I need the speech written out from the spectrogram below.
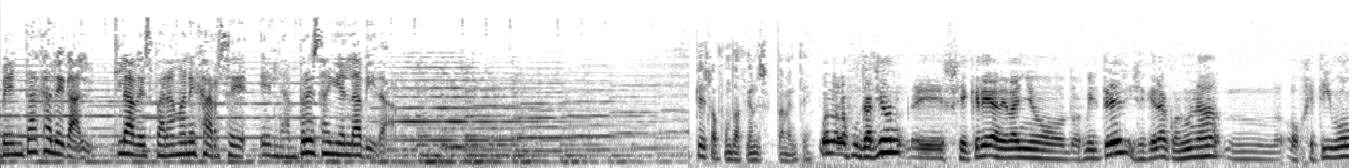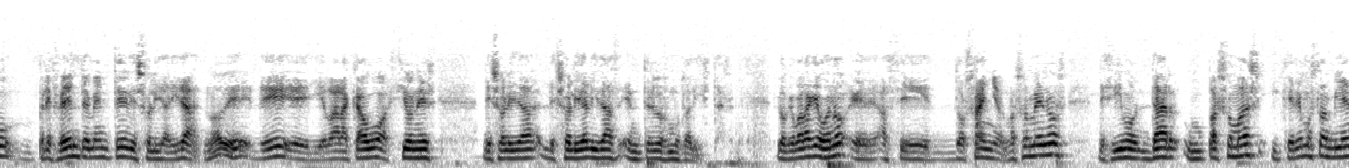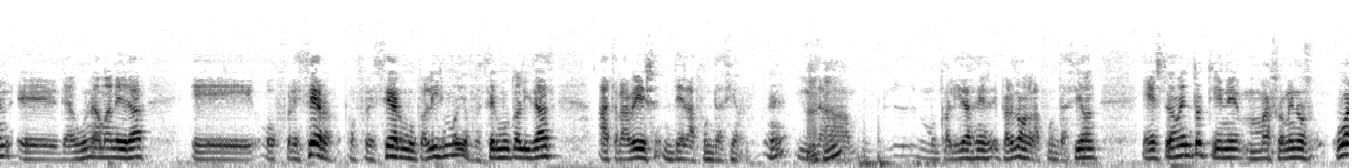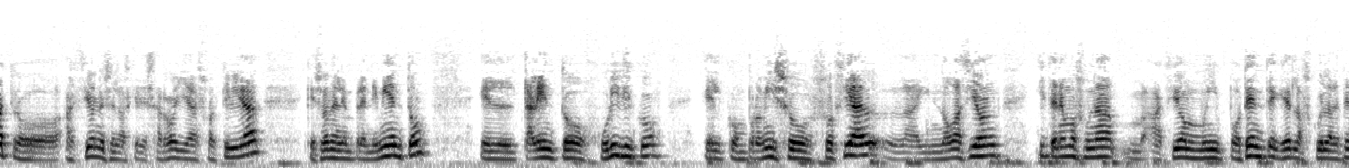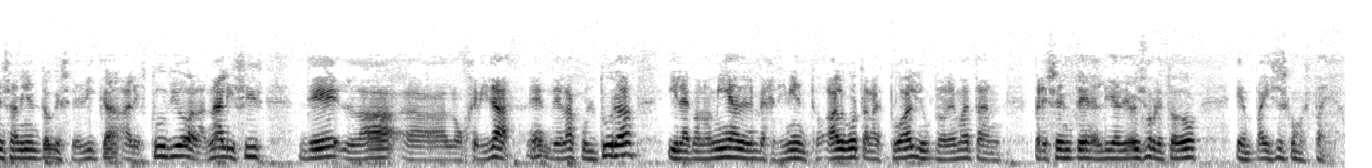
Ventaja legal, claves para manejarse en la empresa y en la vida. ¿Qué es la fundación exactamente? Bueno, la fundación eh, se crea en el año 2003 y se crea con un mm, objetivo preferentemente de solidaridad, ¿no? de, eh, llevar a cabo acciones de, solidaridad entre los mutualistas. Lo que pasa que, bueno, eh, hace dos años más o menos decidimos dar un paso más y queremos también, de alguna manera, eh, ofrecer, ofrecer mutualismo y ofrecer mutualidad a través de la fundación. ¿eh? Y la mutualidad, perdón, la fundación en este momento tiene más o menos cuatro acciones en las que desarrolla su actividad, que son el emprendimiento, el talento jurídico, el compromiso social, la innovación y tenemos una acción muy potente que es la Escuela de Pensamiento que se dedica al estudio, al análisis de la ah, longevidad, ¿eh? de la cultura y la economía del envejecimiento, algo tan actual y un problema tan presente en el día de hoy, sobre todo en países como España.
